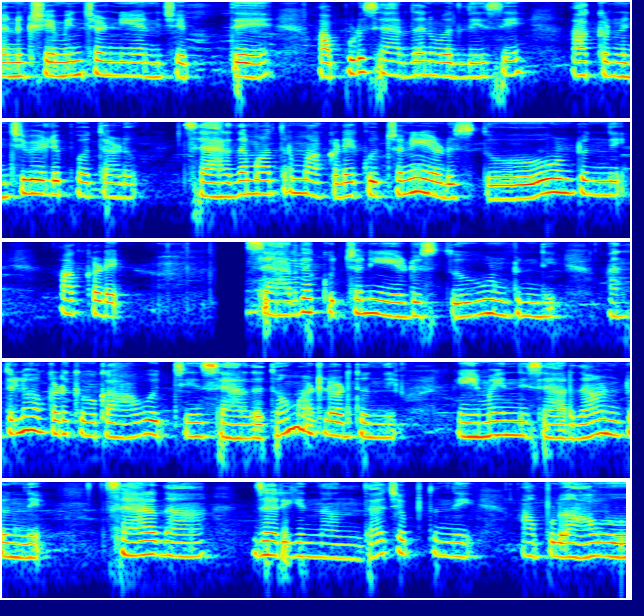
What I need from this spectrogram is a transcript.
నన్ను క్షమించండి అని చెప్తే అప్పుడు శారదను వదిలేసి అక్కడి నుంచి వెళ్ళిపోతాడు. శారద మాత్రం అక్కడే కూర్చొని ఏడుస్తూ ఉంటుంది. అక్కడే. శారద కూర్చొని ఏడుస్తూ ఉంటుంది. అంతలో అక్కడికి ఒక ఆవు వచ్చి శారదతో మాట్లాడుతుంది. ఏమైంది శారద అంటుంది. శారద జరిగిందంతా చెప్తుంది. అప్పుడు ఆవు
